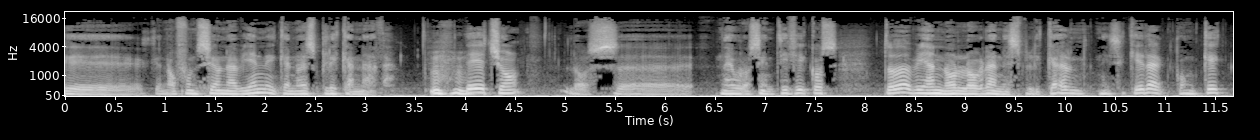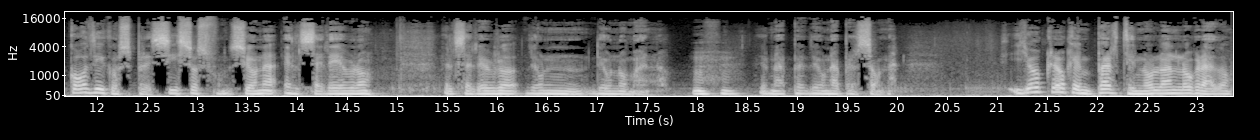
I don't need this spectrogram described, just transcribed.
que, que no funciona bien y que no explica nada. De hecho, los eh, neurocientíficos todavía no logran explicar ni siquiera con qué códigos precisos funciona el cerebro, el cerebro de un, de un humano, de, una, de una persona. Y yo creo que en parte no lo han logrado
